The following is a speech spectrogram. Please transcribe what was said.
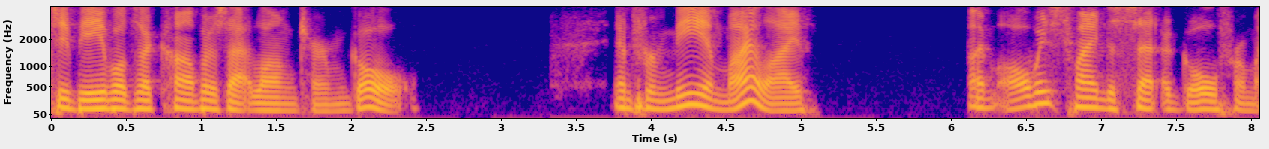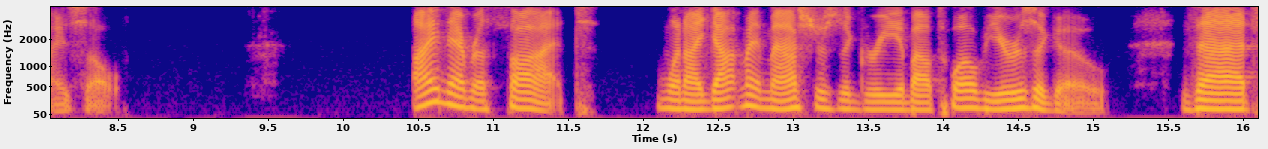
to be able to accomplish that long-term goal? And for me in my life i'm always trying to set a goal for myself. I never thought when i got my master's degree about 12 years ago that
